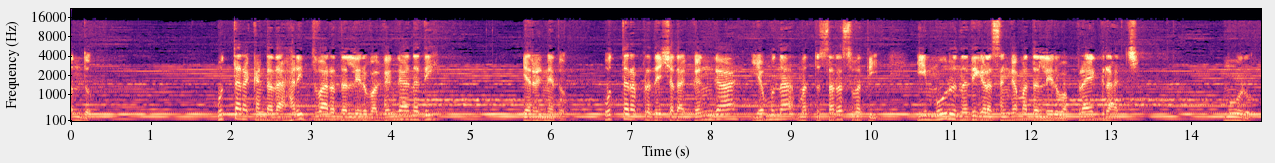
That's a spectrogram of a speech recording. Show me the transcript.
ಒಂದು, ಉತ್ತರಾಖಂಡದ ಹರಿದ್ವಾರದಲ್ಲಿರುವ ಗಂಗಾ ನದಿ, ಎರಡನೇದು ಉತ್ತರ ಪ್ರದೇಶದ ಗಂಗಾ, ಯಮುನಾ ಮತ್ತು ಸರಸ್ವತಿ ಈ ಮೂರು ನದಿಗಳ ಸಂಗಮದಲ್ಲಿರುವ ಪ್ರಯಾಗ್ರಾಜ್. ಮೂರು,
